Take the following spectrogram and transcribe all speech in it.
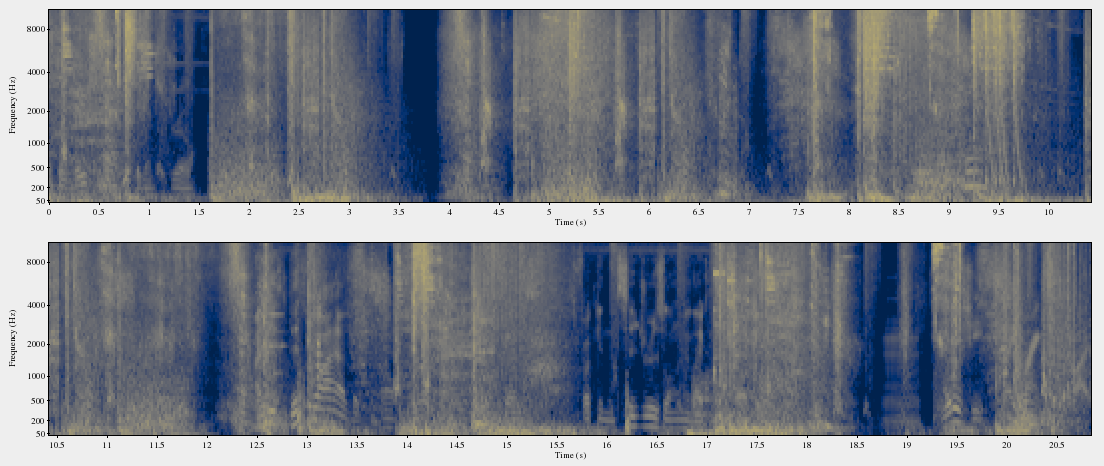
is the worst matchup against drill. I just, this is why I have the um, because fucking Sidra is only like one. Mm. What is she? Like, rank wise?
